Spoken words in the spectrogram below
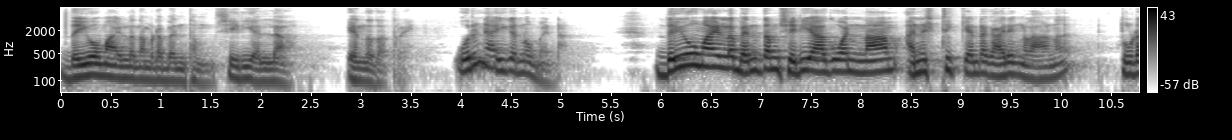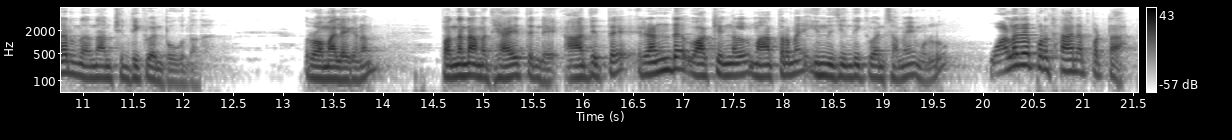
ദൈവവുമായുള്ള നമ്മുടെ ബന്ധം ശരിയല്ല എന്നതത്രേ. ഒരു ന്യായീകരണവും വേണ്ട. ദൈവവുമായുള്ള ബന്ധം ശരിയാകുവാൻ നാം അനുഷ്ഠിക്കേണ്ട കാര്യങ്ങളാണ് തുടർന്ന് നാം ചിന്തിക്കുവാൻ പോകുന്നത്. റോമാലേഖനം പന്ത്രണ്ടാം അധ്യായത്തിന്റെ ആദ്യത്തെ രണ്ട് വാക്യങ്ങൾ മാത്രമേ ഇന്ന് ചിന്തിക്കുവാൻ സമയമുള്ളൂ. വളരെ പ്രധാനപ്പെട്ട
